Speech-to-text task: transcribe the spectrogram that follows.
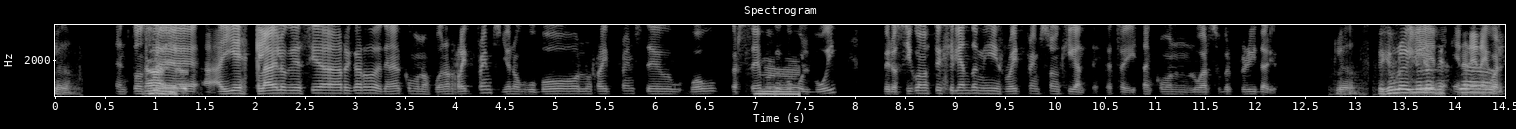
Claro. Entonces, ahí es clave lo que decía Ricardo de tener como unos buenos raid frames. Yo no ocupo los raid frames de WoW per se porque Mm. ocupo el BUI, pero sí cuando estoy geleando mis raid frames son gigantes, ¿cachai? Y están como en un lugar súper prioritario. Claro. Por ejemplo, Y yo lo en, que en arena hacía- igual.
